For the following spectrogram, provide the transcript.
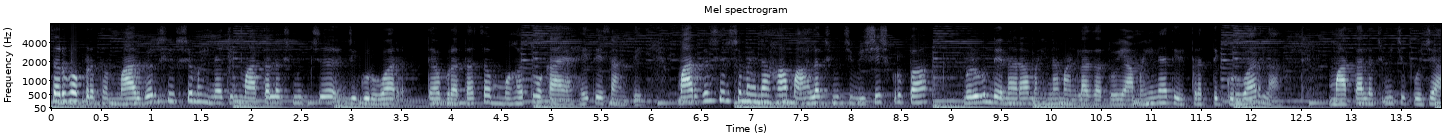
सर्वप्रथम मार्गशीर्ष महिन्यातील माता लक्ष्मीचं जे गुरुवार त्या व्रताचं महत्त्व काय आहे ते सांगते. मार्गशीर्ष महिना हा महालक्ष्मीची विशेष कृपा मिळवून देणारा महिना मानला जातो. या महिन्यातील प्रत्येक गुरुवारला माता लक्ष्मीची पूजा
